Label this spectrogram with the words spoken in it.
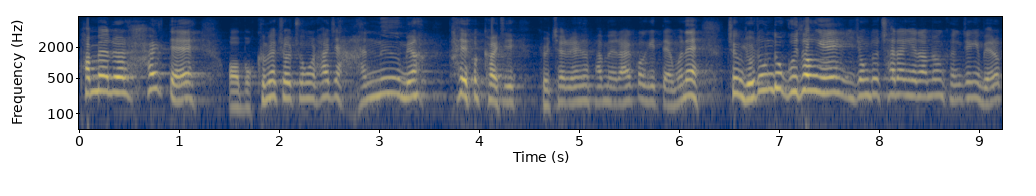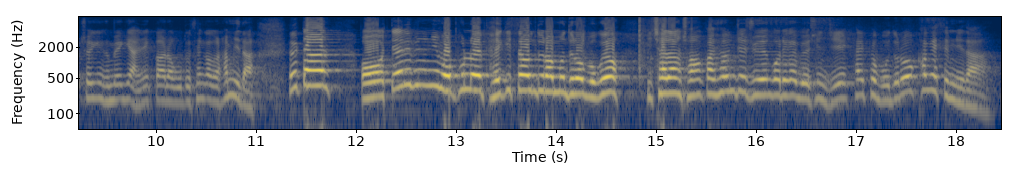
판매를 할 때 어, 뭐 금액 절충을 하지 않으면 타이어까지 교체를 해서 판매를 할 거기 때문에 지금 요 정도 구성의 이 정도 차량이라면 굉장히 매력적인 금액이 아닐까라고도 생각을 합니다. 일단 어, 때리비누님 머플러의 배기 사운드를 한번 들어보고요. 이 차량 정확한 현재 주행 거리가 몇인지 살펴보도록 하겠습니다.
